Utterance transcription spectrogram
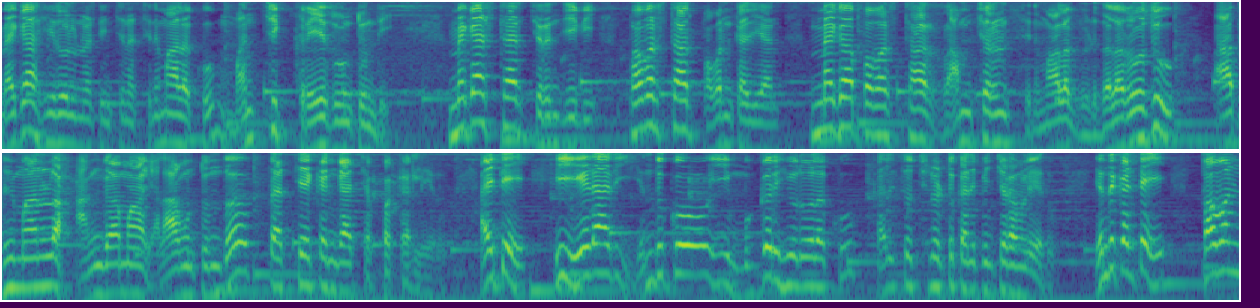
మెగా హీరోలు నటించిన సినిమాలకు మంచి క్రేజ్ ఉంటుంది. Megastar Chiranjeevi power star Pawan Kalyan mega power star Ram Charan సినిమాల విడుదల రోజు అభిమానుల హంగామా ఎలా ఉంటుందో ప్రత్యేకంగా చెప్పక్కర్లేదు. అయితే ఈ ఏడాది ఎందుకో ఈ ముగ్గురు హీరోలకు కలిసి వచ్చినట్టు కనిపించడం లేదు. ఎందుకంటే పవన్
